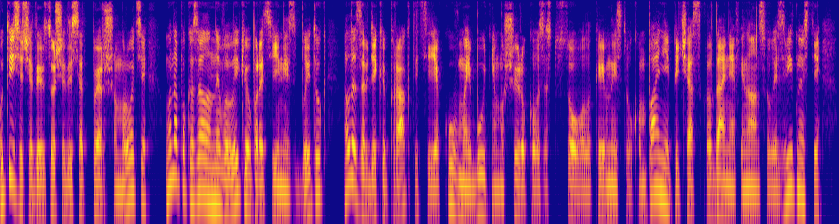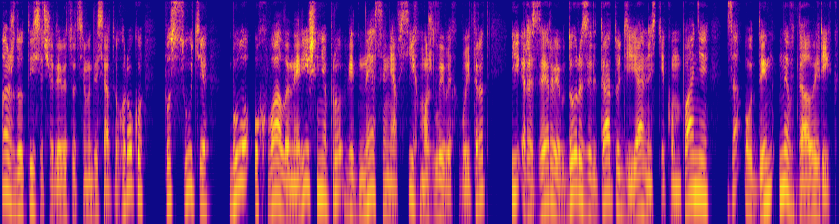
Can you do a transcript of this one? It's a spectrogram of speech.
У 1961 році вона показала невеликий операційний збиток, але завдяки практиці, яку в майбутньому широко застосовувало керівництво компанії під час складання фінансової звітності, аж до 1970 року, по суті, було ухвалене рішення про віднесення всіх можливих витрат і резервів до результату діяльності компанії за один невдалий рік.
